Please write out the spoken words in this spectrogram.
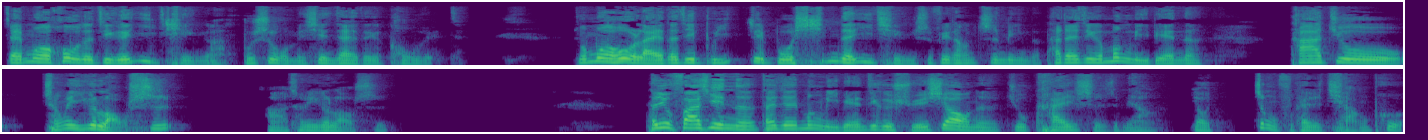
在末后的这个疫情啊，不是我们现在这个 COVID。就末后来的这波这波新的疫情是非常致命的。他在这个梦里边呢，他就成为一个老师，啊，成为一个老师。他就发现呢，他在梦里边这个学校呢就开始怎么样？要政府开始强迫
